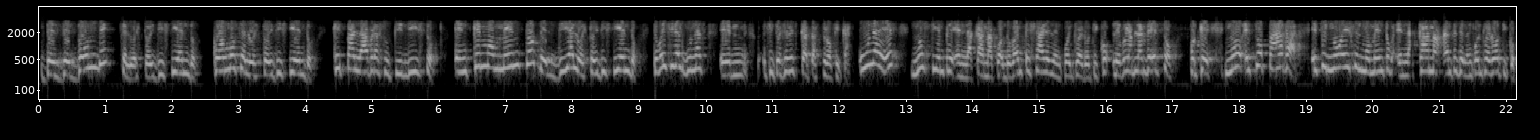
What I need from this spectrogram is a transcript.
desde dónde se lo estoy diciendo, cómo se lo estoy diciendo, qué palabras utilizo, en qué momento del día lo estoy diciendo. Te voy a decir algunas em, situaciones catastróficas. Una es, no siempre en la cama, cuando va a empezar el encuentro erótico, le voy a hablar de esto, porque no, esto apaga, esto no es el momento en la cama antes del encuentro erótico.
